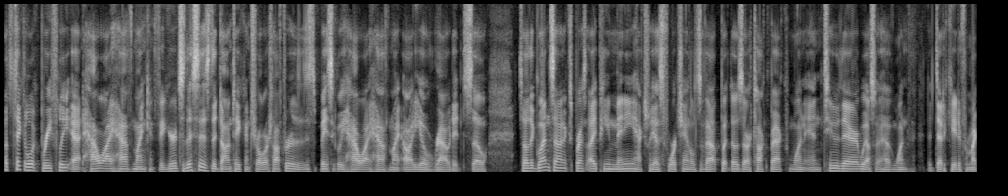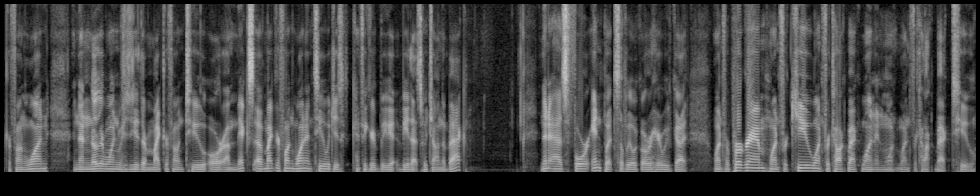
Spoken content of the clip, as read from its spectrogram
Let's take a look briefly at how I have mine configured. So this is the Dante controller software. This is basically how I have my audio routed. So, so the Glensound Express IP Mini actually has four channels of output. Those are TalkBack 1 and 2 there. We also have one dedicated for microphone 1, and then another one which is either microphone 2 or a mix of microphone 1 and 2, which is configured via, via that switch on the back. Then it has four inputs. So if we look over here, we've got one for program, one for cue, one for talkback one, and one, one for talkback two.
